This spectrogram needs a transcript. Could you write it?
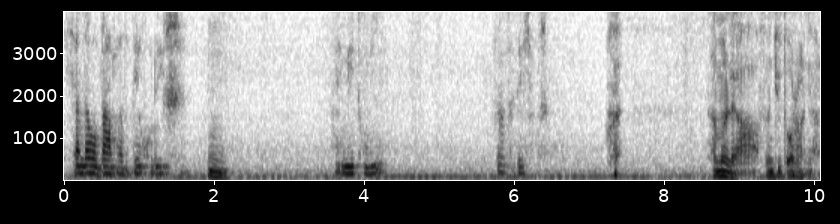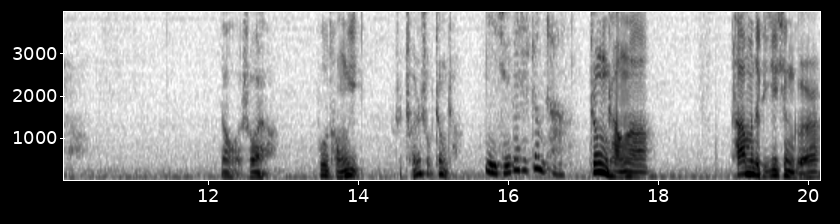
想当我爸爸的辩护律师，嗯，她也没同意。不知道她在想什么。嗨，他们俩分居多少年了？要我说呀，不同意，这纯属正常。你觉得是正常？正常啊，他们的脾气性格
